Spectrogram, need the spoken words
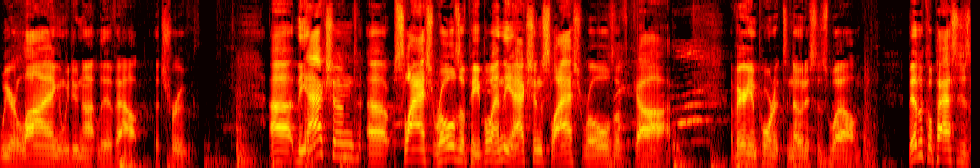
we are lying and we do not live out the truth. Uh, the action uh, slash roles of people and the action slash roles of God. Very important to notice as well. Biblical passages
